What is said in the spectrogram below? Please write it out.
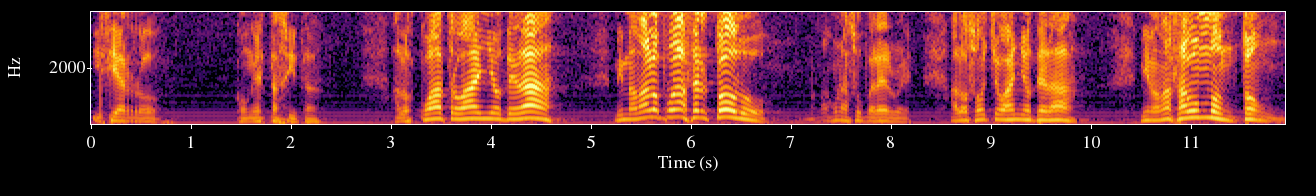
Y cierro con esta cita. A los cuatro años de edad, mi mamá lo puede hacer todo. Mi mamá es una superhéroe. A los ocho años de edad, mi mamá sabe un montón.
